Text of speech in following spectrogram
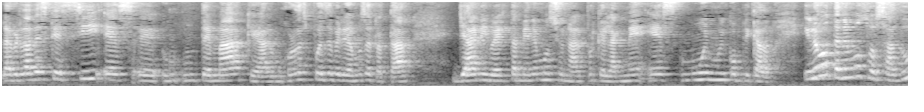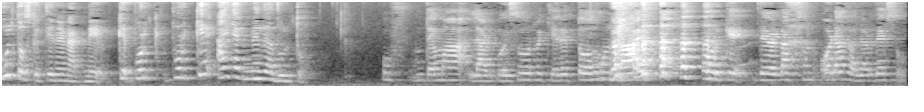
La verdad es que sí es eh, un, tema que a lo mejor después deberíamos de tratar ya a nivel también emocional, porque el acné es muy, muy complicado. Y luego tenemos los adultos que tienen acné. ¿Qué, por, ¿Por qué hay acné de adulto? Uf, un tema largo, eso requiere todo un live, porque de verdad son horas de hablar de eso.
